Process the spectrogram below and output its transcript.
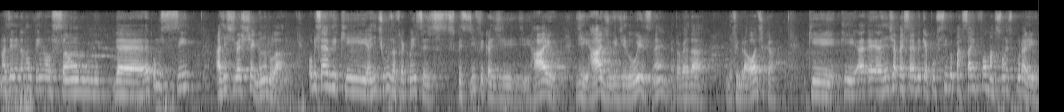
mas ele ainda não tem noção. Do, é, é como se a gente estivesse chegando lá. Observe que a gente usa frequências específicas de, de raio, de rádio e de luz, né, através da, da fibra ótica, que, que a, é, a gente já percebe que é possível passar informações por aí.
